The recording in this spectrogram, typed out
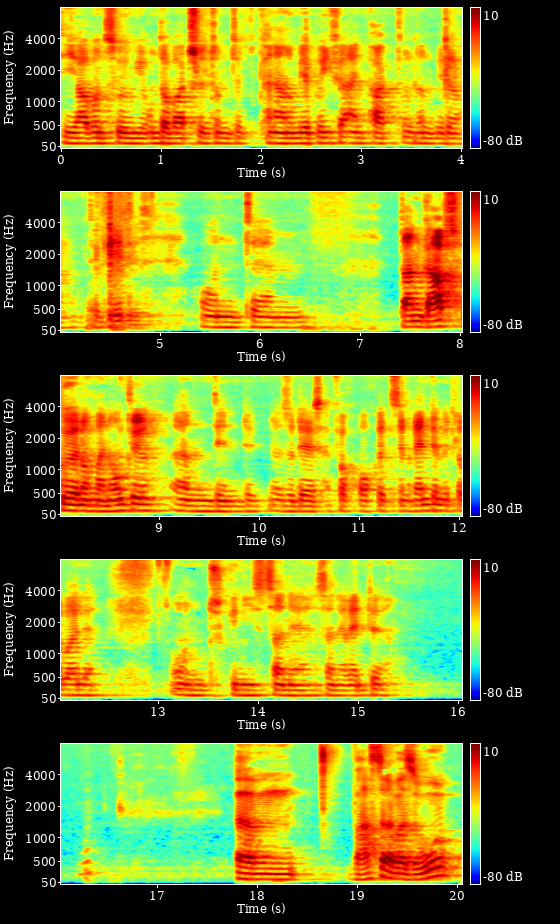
die ab und zu irgendwie runterwatschelt und, keine Ahnung, mehr Briefe einpackt und dann wieder, wieder geht. Und ähm, dann gab es früher noch meinen Onkel, ähm, den, den, also der ist einfach auch jetzt in Rente mittlerweile und genießt seine, seine Rente. Ähm, War es dann aber so,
